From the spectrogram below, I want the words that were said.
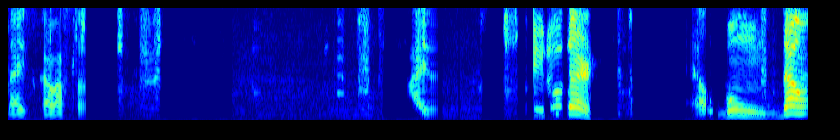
da escalação. Mas Ruder é o bundão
